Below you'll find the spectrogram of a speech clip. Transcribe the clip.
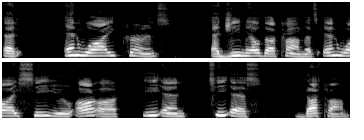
at nycurrents at gmail.com. That's N Y C U R R E N T S dot com.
